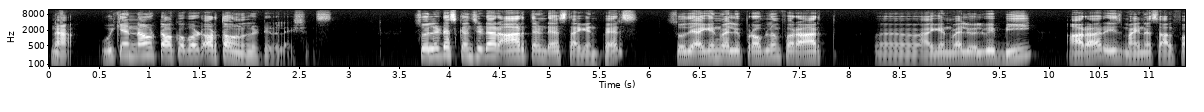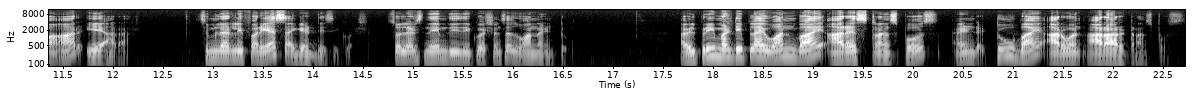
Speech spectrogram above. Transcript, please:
Now, we can now talk about orthogonality relations. So, let us consider rth and s eigenpairs. So, the eigenvalue problem for rth uh, eigenvalue will be b r r is minus alpha r a r r. Similarly, for s I get this equation. So, let us name these equations as 1 and 2. I will pre multiply 1 by r s transpose and 2 by r 1 r r transpose.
